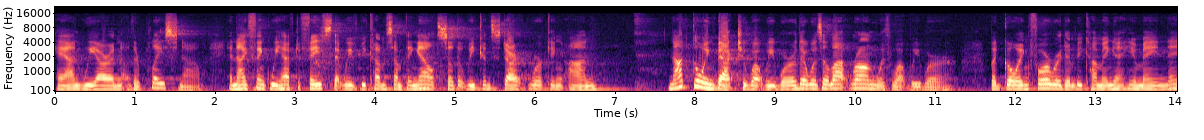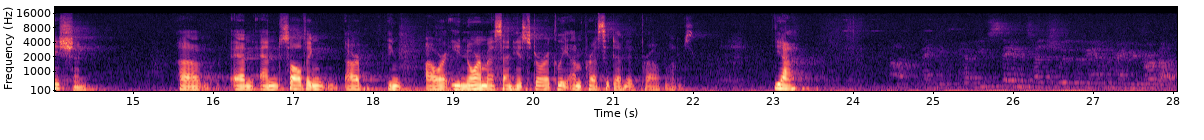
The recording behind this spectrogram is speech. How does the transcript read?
And we are another place now. And I think we have to face that we've become something else so that we can start working on not going back to what we were, there was a lot wrong with what we were, but going forward and becoming a humane nation um, and, and solving our, our enormous and historically unprecedented problems. Yeah. Um, thank you. Have you stayed in touch with the man who rang your doorbell?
